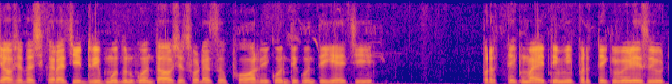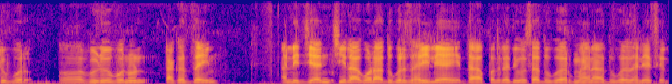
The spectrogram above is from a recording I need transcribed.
औषध अशी करायची ड्रीपमधून कोणतं औषध सोडायचं फवारणी कोणती कोणती घ्यायची प्रत्येक माहिती मी प्रत्येक वेळेस यूट्यूबवर व्हिडिओ बनवून टाकत जाईन. आणि ज्यांची लागवड अगोदर झालेली आहे दहा पंधरा दिवस अदुगर महिना अगोदर झाली असेल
